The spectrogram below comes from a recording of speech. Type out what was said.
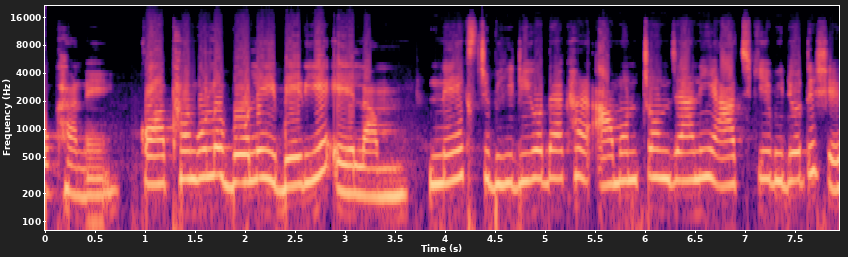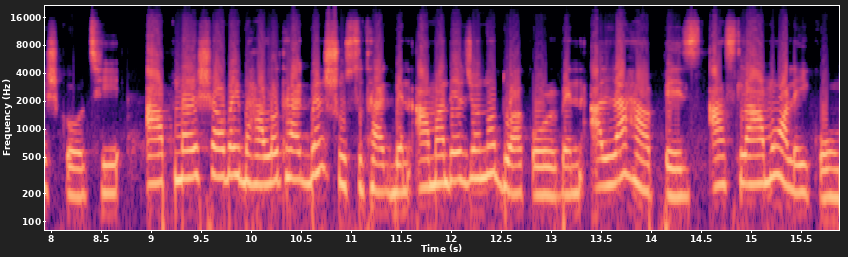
ওখানে। কথাগুলো বলেই বেরিয়ে এলাম। নেক্সট ভিডিও দেখার আমন্ত্রণ জানিয়ে আজকে ভিডিওটি শেষ করছি। আপনারা সবাই ভালো থাকবেন, সুস্থ থাকবেন। আমাদের জন্য দোয়া করবেন। আল্লাহ হাফেজ। আসসালামু আলাইকুম।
